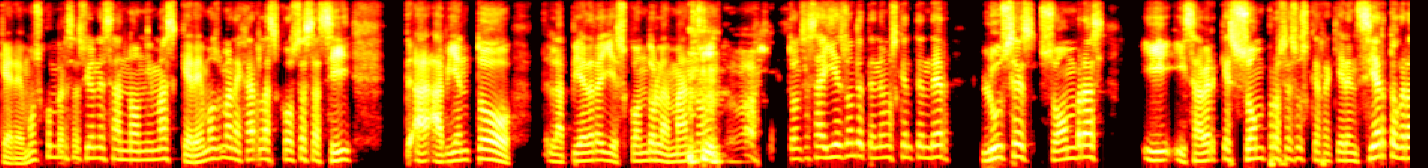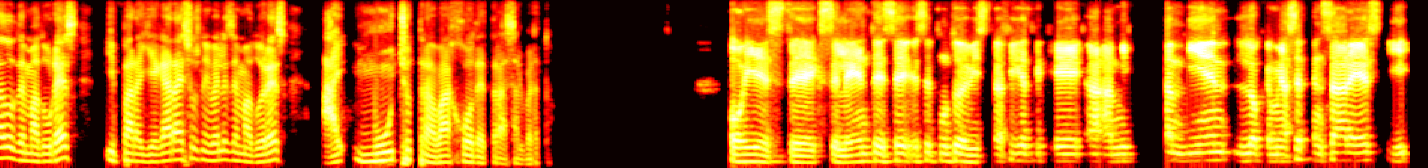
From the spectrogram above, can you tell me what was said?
¿Queremos conversaciones anónimas? ¿Queremos manejar las cosas así? Aviento la piedra y escondo la mano. Entonces ahí es donde tenemos que entender luces, sombras y, y, saber que son procesos que requieren cierto grado de madurez y para llegar a esos niveles de madurez hay mucho trabajo detrás, Alberto. Oye, este, excelente ese, ese punto de vista. Fíjate que a, mí también lo que me hace pensar es, y,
